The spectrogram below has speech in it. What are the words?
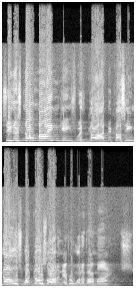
See, there's no mind games with God because He knows what goes on in every one of our minds.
